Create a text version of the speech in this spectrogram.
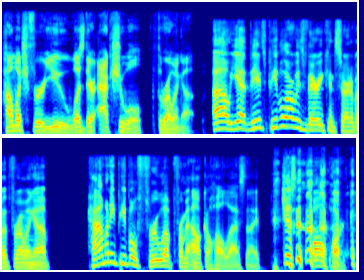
How much for you was there actual throwing up? Oh yeah, these people are always very concerned about throwing up. How many people threw up from alcohol last night? Just ballpark,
